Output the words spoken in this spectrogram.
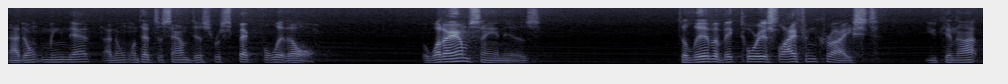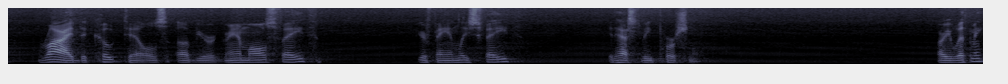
Now, I don't mean that, I don't want that to sound disrespectful at all. But what I am saying is to live a victorious life in Christ, you cannot ride the coattails of your grandma's faith, your family's faith. It has to be personal. Are you with me?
